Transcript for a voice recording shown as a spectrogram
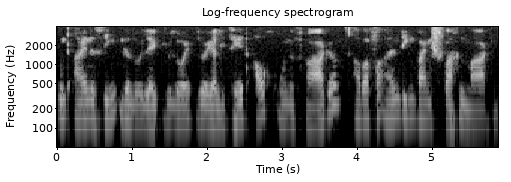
und eine sinkende Lo Lo Loyalität auch ohne Frage, aber vor allen Dingen bei den schwachen Marken.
